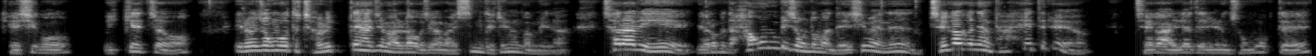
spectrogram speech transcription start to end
계시고 있겠죠. 이런 정보도 절대 하지 말라고 제가 말씀드리는 겁니다. 차라리 여러분들 학원비 정도만 내시면은 제가 그냥 다 해드려요. 제가 알려드리는 종목들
